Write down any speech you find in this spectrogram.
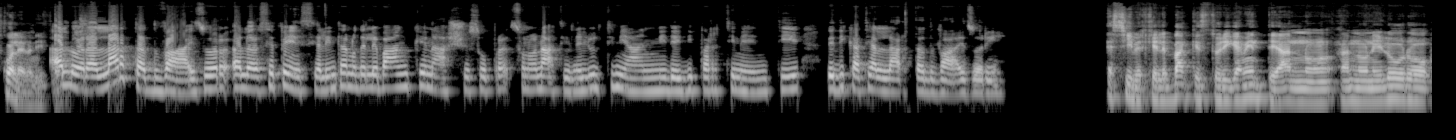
qual è la differenza? Allora, l'art advisor, allora, se pensi all'interno delle banche nasce sopra, sono nati negli ultimi anni dei dipartimenti dedicati all'art advisory, eh sì, perché le banche storicamente hanno, hanno nei loro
